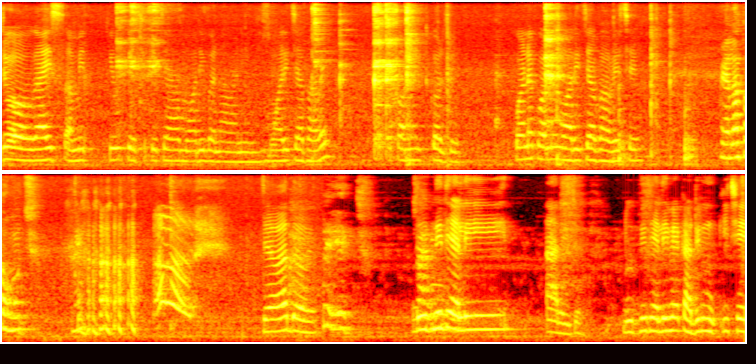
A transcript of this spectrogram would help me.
જો ગાઈસ અમિત કેવું કહે છે કે ચા મોરી બનાવવાની મોરી ચા ભાવે? તો કમેન્ટ કરજો. કોને કોને મોરી ચા ભાવે છે? પહેલાં તો હું જ. જવા દો દૂધની થેલી આ રહી જો. દૂધની થેલી મેં કાઢીને મૂકી છે.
